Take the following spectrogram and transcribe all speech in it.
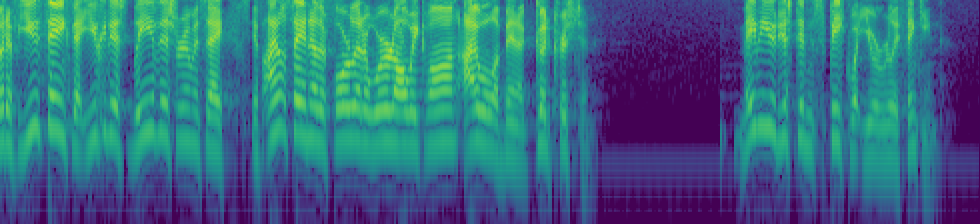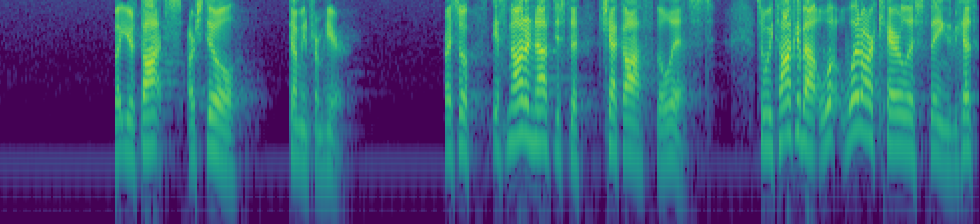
But if you think that you can just leave this room and say, if I don't say another four letter word all week long, I will have been a good Christian, maybe you just didn't speak what you were really thinking. But your thoughts are still coming from here. Right? So it's not enough just to check off the list. So we talk about what, what are careless things because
